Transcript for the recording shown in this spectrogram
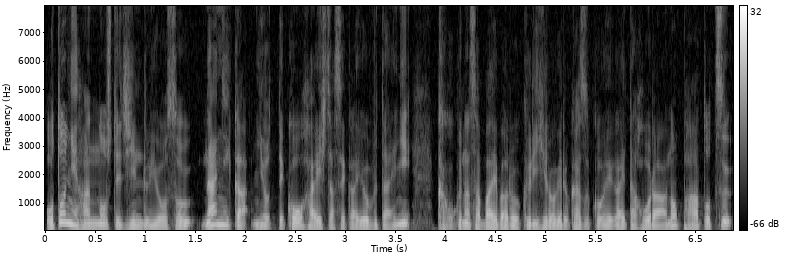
音に反応して人類を襲う何かによって荒廃した世界を舞台に過酷なサバイバルを繰り広げる家族を描いたホラーのパート2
